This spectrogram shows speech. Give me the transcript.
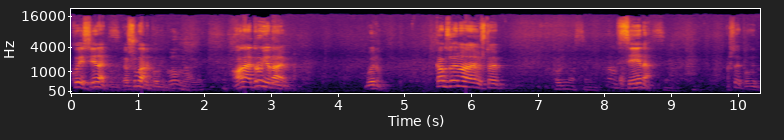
koji je sjena je poginuo? Da Šumaher je poginuo? A onaj drugi onaj, Bujno. Kako zove onaj što je Poginuo sjena sena? A što je poginuo?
